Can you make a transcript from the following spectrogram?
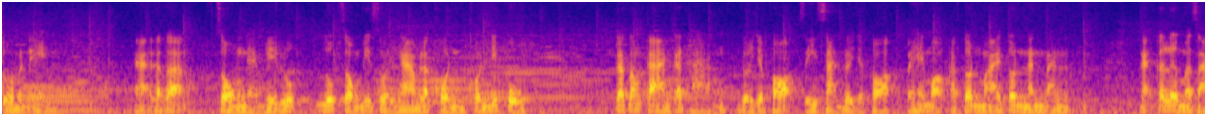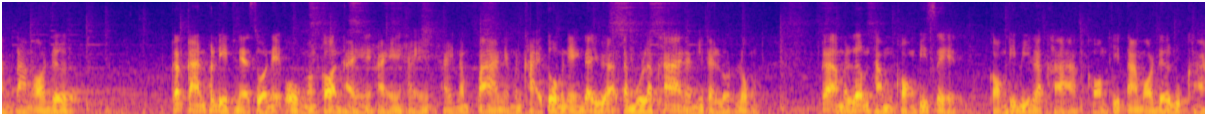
ตัวมันเองนะแล้วก็ทรงเนี่ยมีรูปรูปทรงที่สวยงาม และคนคนที่ปลูก ก็ต้องการกระถางโดยเฉพาะสีสันโดยเฉพาะไปให้เหมาะกับต้นไม้ต้นนั้นๆนะก็เริ่มมาสั่งตามออเดอร์ ก็การผลิตเนี่ยส่วนไอ้โอ่งมังกรไหไหไหไหน้ำปลาเนี่ยมันขายตัวมันเองได้อยู่แต่มูลค่าเนี่ยมีแต่ลดลง ก็มันเริ่มทำของพิเศษ ของที่มีราคาของที่ตามออเดอร์ลูกค้า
